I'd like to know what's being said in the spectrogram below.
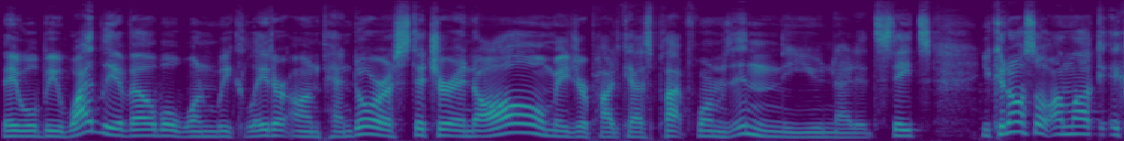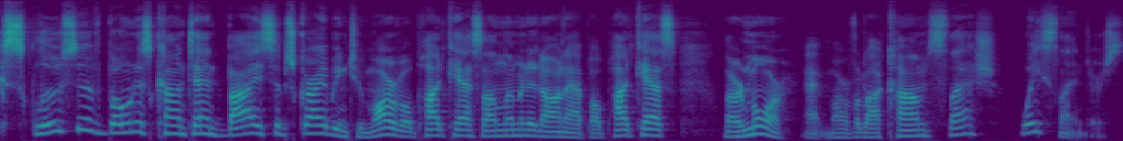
They will be widely available one week later on Pandora, Stitcher, and all major podcast platforms in the United States. You can also unlock exclusive bonus content by subscribing to Marvel Podcasts Unlimited on Apple Podcasts. Learn more at marvel.com slash wastelanders.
